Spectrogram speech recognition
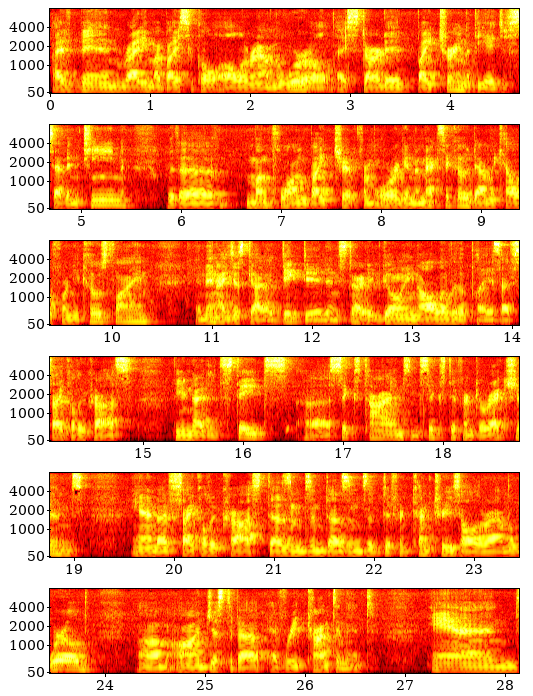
I've been riding my bicycle all around the world. I started bike touring at the age of 17 with a month long bike trip from Oregon to Mexico down the California coastline. And then I just got addicted and started going all over the place. I've cycled across the United States uh, six times in six different directions. And I've cycled across dozens and dozens of different countries all around the world um, on just about every continent. And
